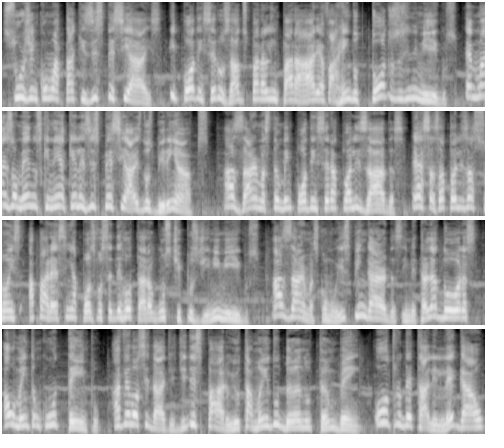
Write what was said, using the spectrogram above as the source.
surgem como ataques especiais e podem ser usados para limpar a área varrendo todos os inimigos. É mais ou menos que nem aqueles especiais dos beating ups. As armas também podem ser atualizadas. Essas atualizações aparecem após você derrotar alguns tipos de inimigos. As armas como espingardas e metralhadoras aumentam com o tempo. A velocidade de disparo e o tamanho do dano também. Outro detalhe legal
